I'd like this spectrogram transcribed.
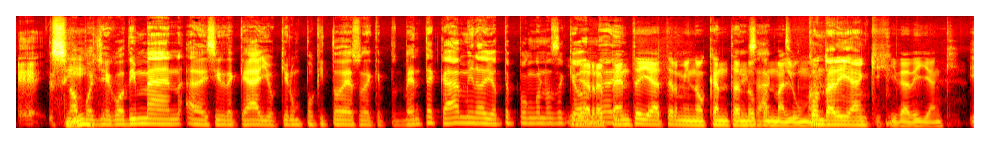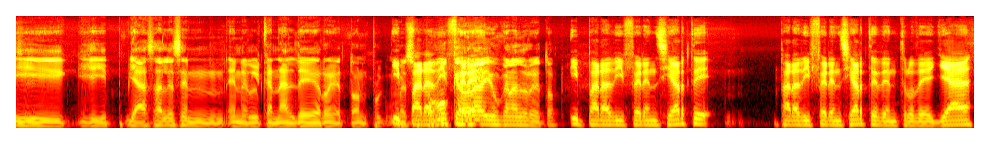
Eh, sí. No, pues llegó D-Man a decir de que, ah, yo quiero un poquito de eso, de que, pues vente acá, mira, yo te pongo no sé Y qué de onda. repente ya terminó cantando Exacto. con Maluma Con Daddy Yankee. y Daddy Yankee. Y, y ya sales en, en el canal de reggaetón. Porque Y me para supongo que diferen- ahora hay un canal de reggaetón. Y para diferenciarte, para diferenciarte dentro de ya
